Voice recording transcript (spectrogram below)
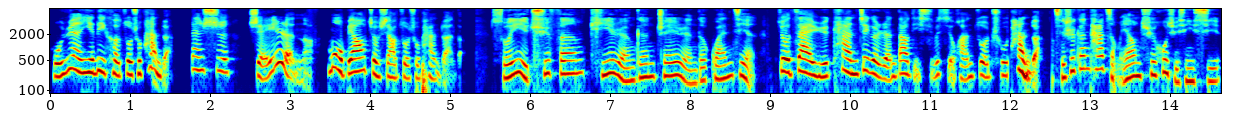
不愿意立刻做出判断。但是 J 人呢，目标就是要做出判断的，所以区分 P 人跟 J 人的关键。就在于看这个人到底喜不喜欢做出判断，其实跟他怎么样去获取信息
